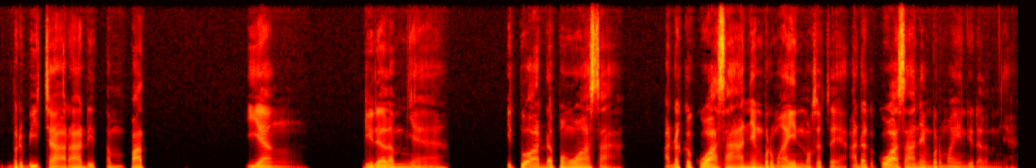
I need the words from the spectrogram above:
berbicara di tempat yang di dalamnya itu ada penguasa, ada kekuasaan yang bermain maksud saya, ada kekuasaan yang bermain di dalamnya.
